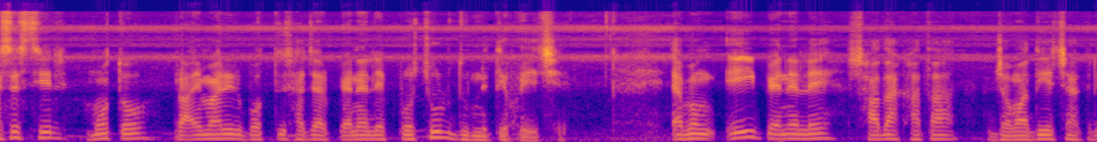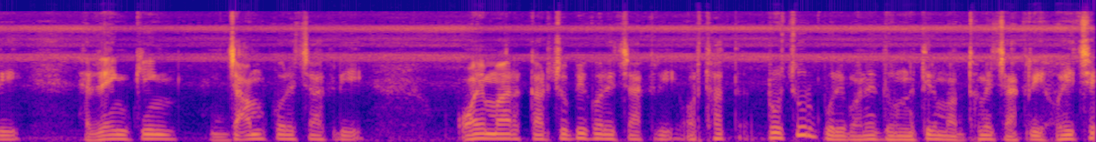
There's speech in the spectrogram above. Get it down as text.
এসএসসির মতো প্রাইমারির বত্রিশ হাজার প্যানেলে প্রচুর দুর্নীতি হয়েছে এবং এই প্যানেলে সাদা খাতা জমা দিয়ে চাকরি, র্যাঙ্কিং, জাম করে চাকরি ওয়েমার কারচুপি করে চাকরি, অর্থাৎ প্রচুর পরিমাণে দুর্নীতির মাধ্যমে চাকরি হয়েছে,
